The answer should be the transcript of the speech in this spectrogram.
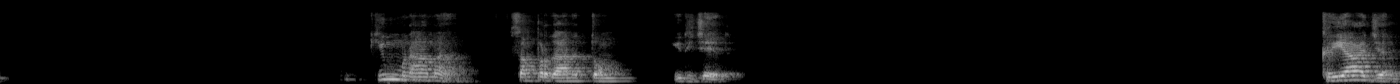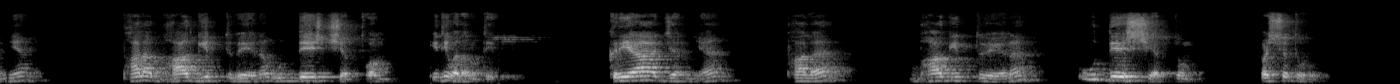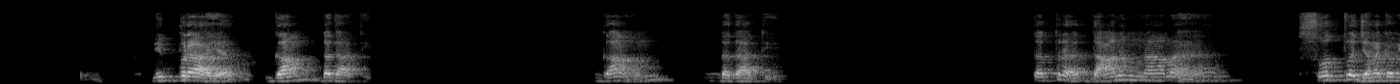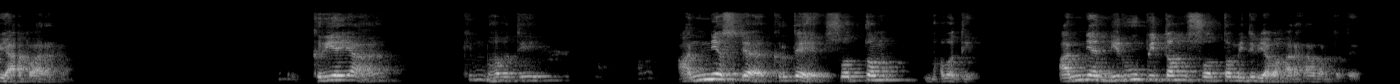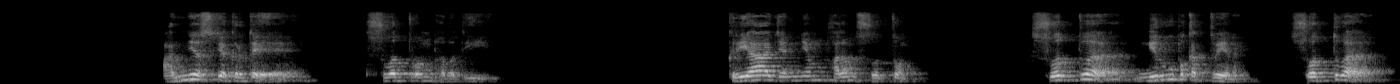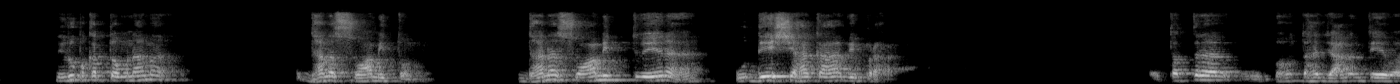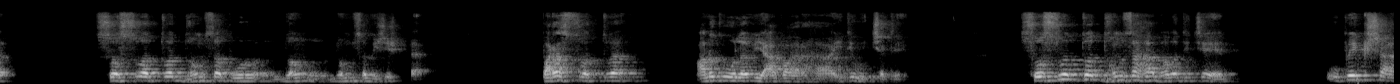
किं नाम संप्रदानत्वम् इति चेत्? क्रियाजन्य फलभाग्यत्वेन उद्देश्यत्वम् इति वदन्ति। क्रियाजन्य फल भागित्वेन उद्देश्यत्वं। पश्यतु। विप्राय गां ददाति। गां ददाति। तत्र दानं नाम स्वत्वजनकव्यापारः। क्रियया किं भवति? अन्यस्य कृते स्वत्वं भवति। अन्य निरूपितं स्वत्वम् इति व्यवहारः वर्तते। अन्यस्य कृते स्वत्वं भवति। क्रियाजन्यं फलं स्वत्वं। स्वत्व निरूपकत्वेन। स्वत्व निरूपकत्वं नाम धनस्वामित्वं। धनस्वामित्वेन उद्देश्यः कः विप्रः? तत्र भवन्तः जानन्ति एव, स्वस्वत्वध्वंसपूर्व ध्वंसविशिष्ट। परस्वत्व अनुकूलव्यापारः इति उच्यते। स्वस्वत्वध्वंसः भवति चेत्, उपेक्षा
